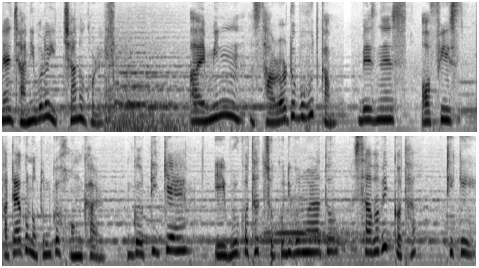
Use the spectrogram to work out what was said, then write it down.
নে জানিবলৈ ইচ্ছা নকৰে। আই মিন ছাৰৰতো বহুত কাম। বিজনেছ অফিচ তাতে আকৌ নতুনকৈ সংসাৰ। গতিকে এইবোৰ কথাত চকু দিব নোৱাৰাটো স্বাভাৱিক কথা। ঠিকেই।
